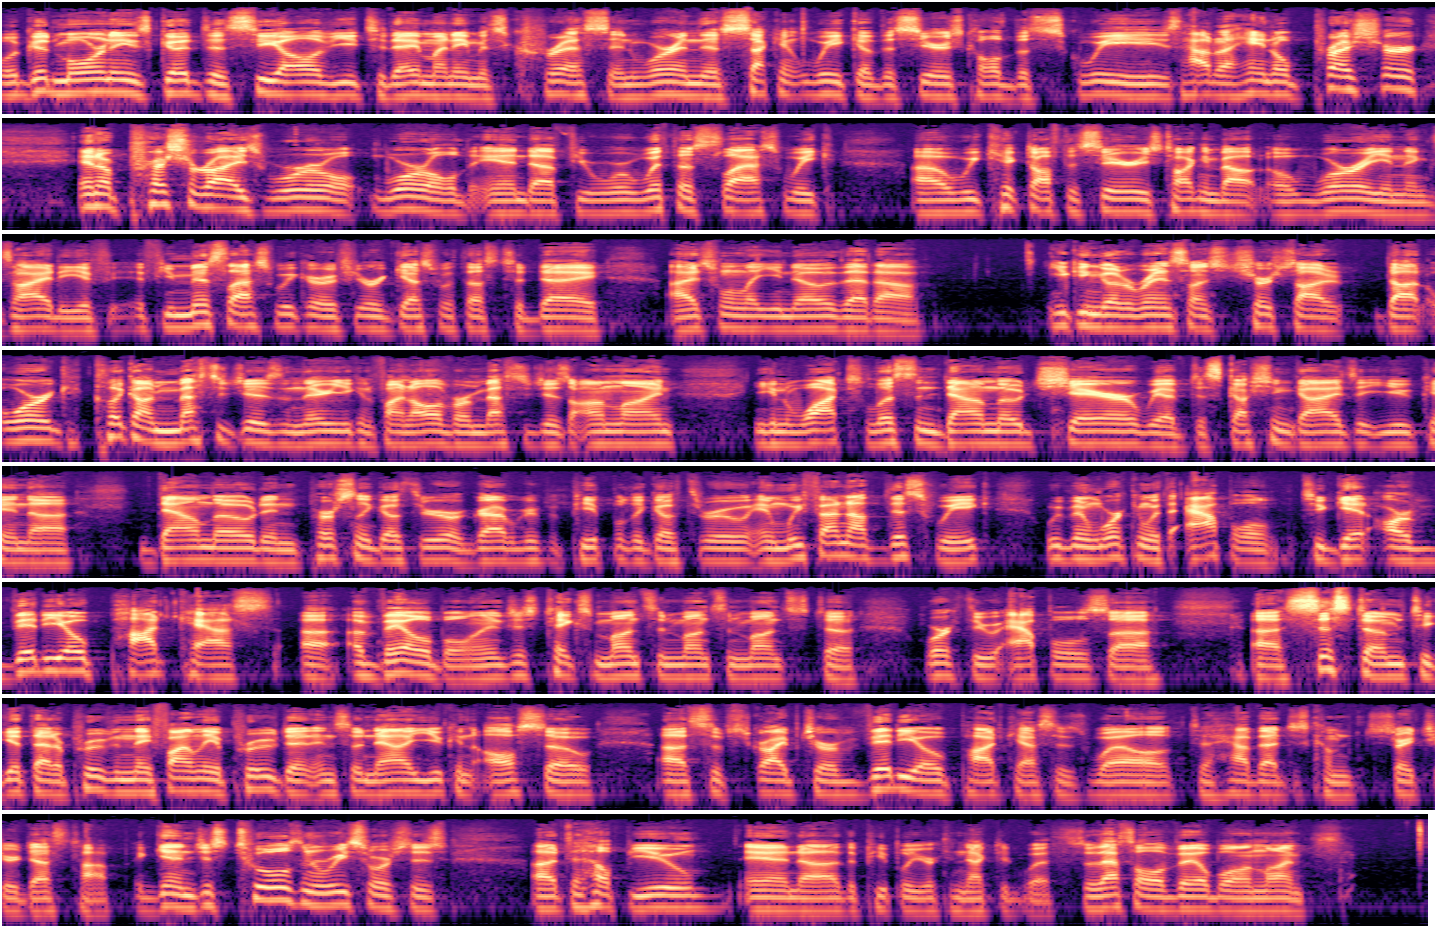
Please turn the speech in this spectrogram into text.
Well, good morning. It's good to see all of you today. My name is Chris, and we're in this second week of the series called The Squeeze How to Handle Pressure in a Pressurized World. And uh, if you were with us last week, uh, we kicked off the series talking about uh, worry and anxiety. If, if you missed last week or if you're a guest with us today, I just want to let you know that uh, you can go to renaissancechurch.org, click on messages, and there you can find all of our messages online. You can watch, listen, download, share. We have discussion guides that you can uh, download and personally go through or grab a group of people to go through. And we found out this week we've been working with Apple to get our video podcasts uh, available. And it just takes months and months and months to work through Apple's uh, uh system to get that approved. And they finally approved it. And so now you can also uh, subscribe to our video podcast as well to have that just come straight to your desktop. Again, just tools and resources uh, to help you and uh, the people you're connected with. So that's all available online.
